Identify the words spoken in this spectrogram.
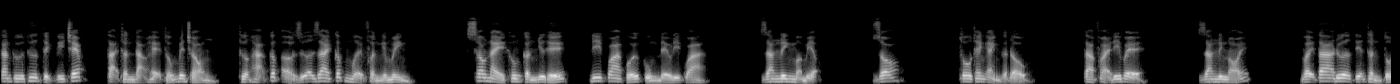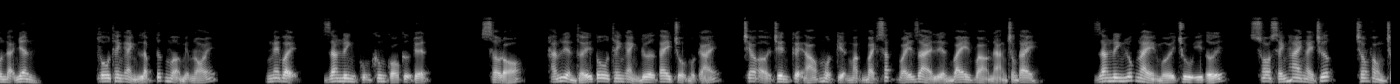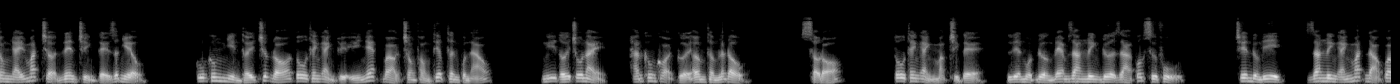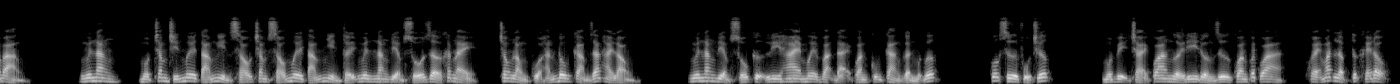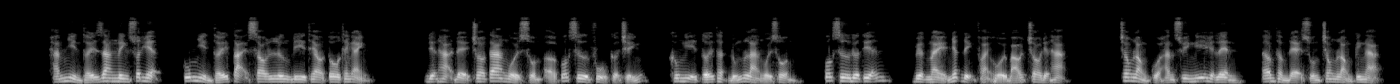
Căn cứ thư tịch ghi chép, tại thần đạo hệ thống bên trong, thượng hạ cấp ở giữa giai cấp mười phần nghiêm minh. Sau này không cần như thế, đi qua cuối cùng đều đi qua. Giang linh mở miệng. Rõ. Tô thanh ảnh gật đầu ta phải đi về. Giang linh nói. Vậy ta đưa tiễn thần tôn đại nhân. Tô thanh ảnh lập tức mở miệng nói. Nghe vậy, giang linh cũng không có cự tuyệt. Sau đó, hắn liền thấy tô thanh ảnh đưa tay trộm một cái, treo ở trên cậy áo một kiện mặc bạch sắc váy dài liền bay vào nàng trong tay. Giang linh lúc này mới chú ý tới, so sánh hai ngày trước, trong phòng trong nháy mắt trở nên chỉnh tề rất nhiều. Cũng không nhìn thấy trước đó tô thanh ảnh tùy ý nhét vào trong phòng tiếp thân quần áo. Nghĩ tới chỗ này, hắn không khỏi cười âm thầm lắc đầu. Sau đó, tô thanh ảnh mặc chỉnh tề, liền một đường đem giang linh đưa ra quốc sư phủ trên đường đi, giang linh ánh mắt đảo qua bảng. Nguyên năng, một trăm chín mươi tám nghìn sáu trăm sáu mươi tám nhìn thấy nguyên năng điểm số giờ khắc này, trong lòng của hắn đông cảm giác hài lòng. Nguyên năng điểm số cự ly hai mươi vạn đại quan cũng càng gần một bước. Quốc sư phủ trước. Một vị trải qua người đi đường dư quan quét qua, khỏe mắt lập tức khé động. Hắn nhìn thấy giang linh xuất hiện, cũng nhìn thấy tại sau lưng đi theo tô thanh ảnh. Điện hạ để cho ta ngồi xổm ở quốc sư phủ cửa chính, không nghĩ tới thật đúng là ngồi xổm. Quốc sư đưa tiễn, việc này nhất định phải hồi báo cho điện hạ. Trong lòng của hắn suy nghĩ hiện lên, âm thầm đẻ xuống trong lòng kinh ngạc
